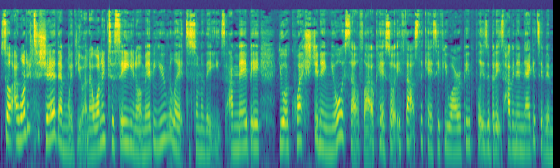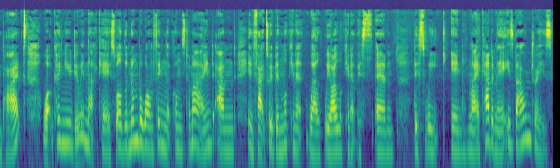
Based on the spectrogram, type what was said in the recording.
so I wanted to share them with you and I wanted to see, you know, maybe you relate to some of these and maybe you're questioning yourself like, okay, so if that's the case, if you are a people pleaser but it's having a negative impact, what can you do in that case? Well, the number one thing that comes to mind, and in fact, we've been looking at, well, we are looking at this um, this week in my academy, is boundaries.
